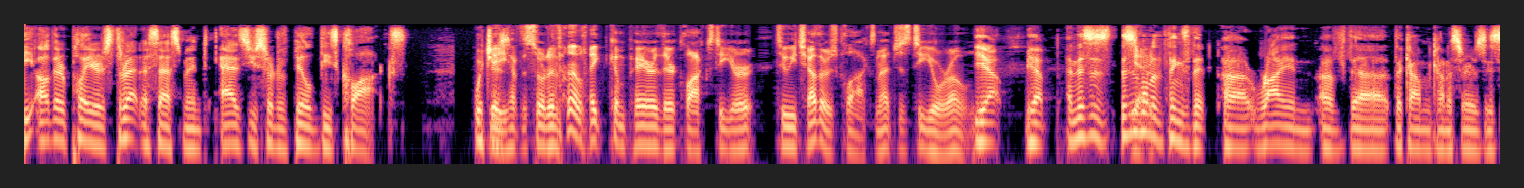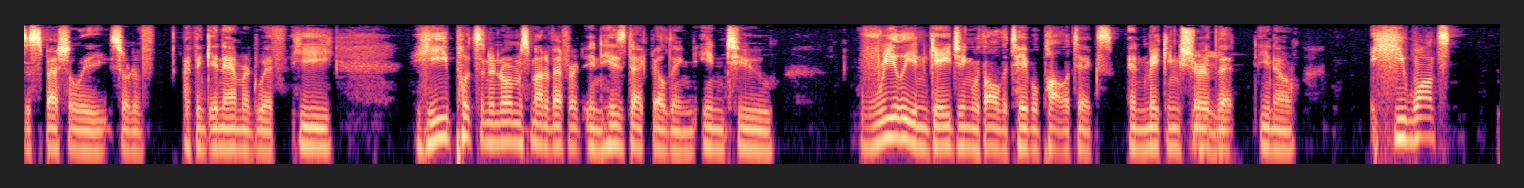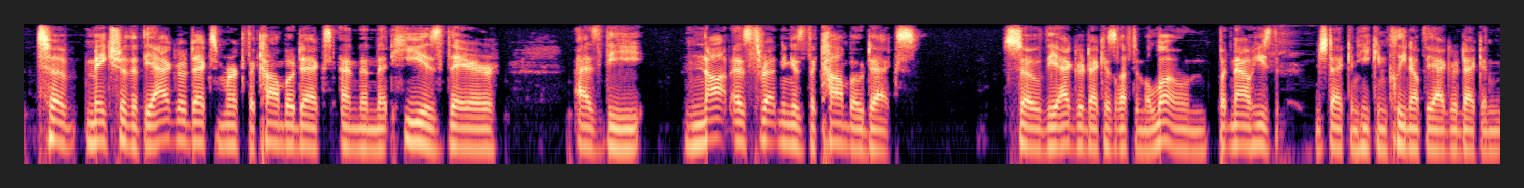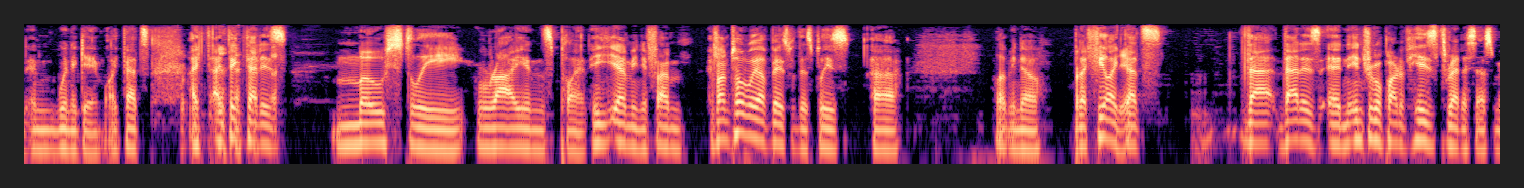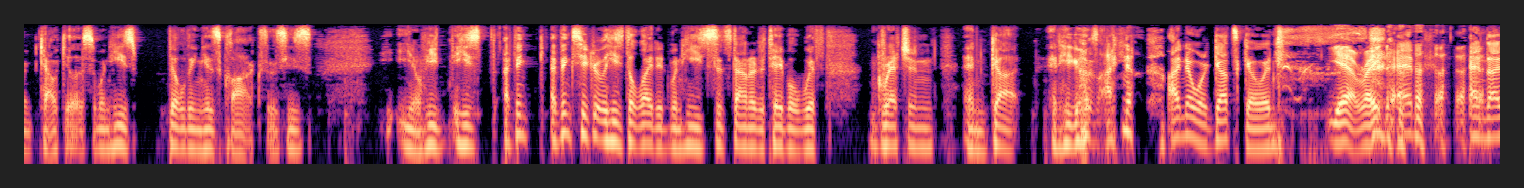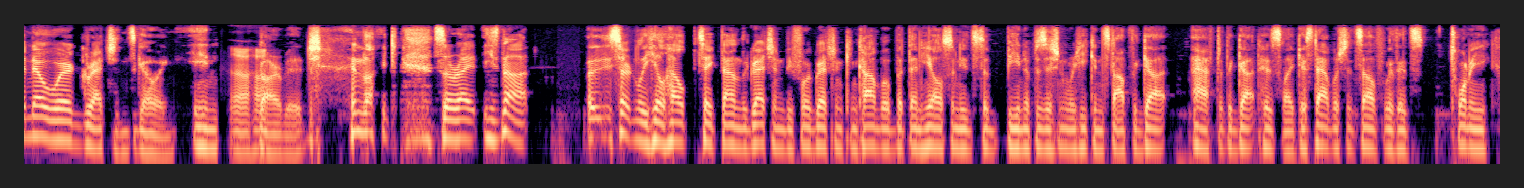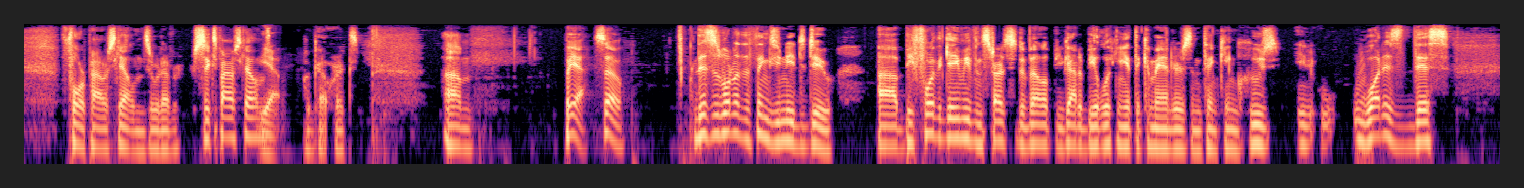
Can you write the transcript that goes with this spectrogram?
the other player's threat assessment as you sort of build these clocks, which Yeah, is you have to sort of like compare their clocks to your to each other's clocks, not just to your own. Yep, yep. And this is this is Yeah. one of the things that uh, Ryan of the the Common Connoisseurs is especially sort of I think enamored with. He he puts an enormous amount of effort in his deck building into really engaging with all the table politics and making sure Mhm. that you know he wants to make sure that the aggro decks murk the combo decks and then that he is there as the not as threatening as the combo decks so the aggro deck has left him alone, but now he's the deck and he can clean up the aggro deck and, and win a game. Like that's, I, I think that is mostly Ryan's plan. I mean, if I'm if I'm totally off base with this, please uh, let me know. But I feel like Yeah. that's that that is an integral part of his threat assessment calculus when he's building his clocks. Is he's you know he he's I think I think secretly he's delighted when he sits down at a table with Gretchen and Gut and he goes I know I know where Gut's going Yeah, right. And- and I know where Gretchen's going in uh-huh. garbage and like so right he's not uh, certainly he'll help take down the Gretchen before Gretchen can combo but then he also needs to be in a position where he can stop the gut after the gut has like established itself with its 24 power skeletons or whatever six power skeletons Yeah. how gut works. Um, but yeah, so this is one of the things you need to do. Uh, before the game even starts to develop, you got to be looking at the commanders and thinking, who's, you know, what is this?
